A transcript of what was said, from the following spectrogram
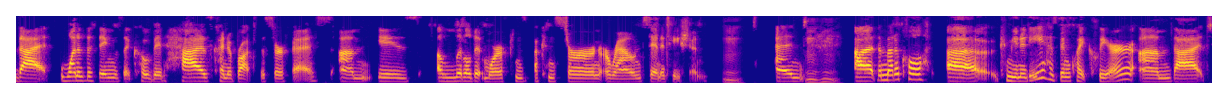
that one of the things that COVID has kind of brought to the surface um, is a little bit more of con- a concern around sanitation. Mm. And hmm uh, the medical uh, community has been quite clear um, that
